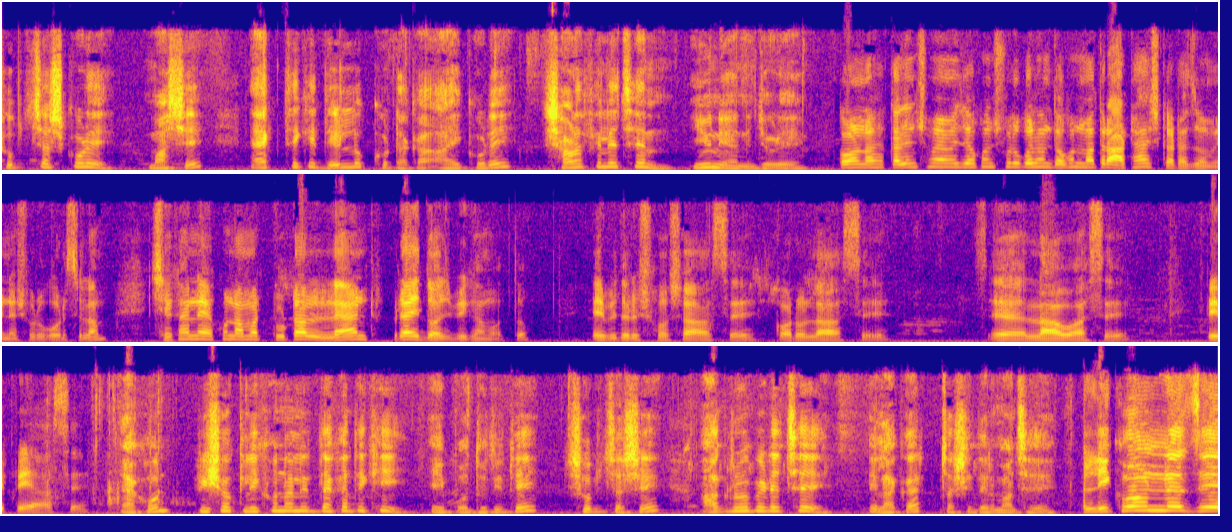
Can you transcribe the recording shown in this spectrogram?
সবজি চাষ করে মাসে এক থেকে দেড় লক্ষ টাকা আয় করে সাড়া ফেলেছেন ইউনিয়ন জুড়ে। করোনাকালীন সময় আমি যখন শুরু করলাম, তখন মাত্র আঠাশ কাঠা জমিনে শুরু করেছিলাম। সেখানে এখন আমার টোটাল ল্যান্ড প্রায় দশ বিঘা মতো। এর ভিতরে শশা আছে, করলা আছে লাউ আছে পেঁপে আছে। এখন কৃষক লিখন আলীর দেখা দেখি এই পদ্ধতিতে সবজি চাষে আগ্রহ বেড়েছে এলাকার চাষিদের মাঝে। লিখন যে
